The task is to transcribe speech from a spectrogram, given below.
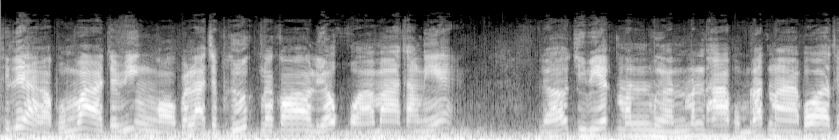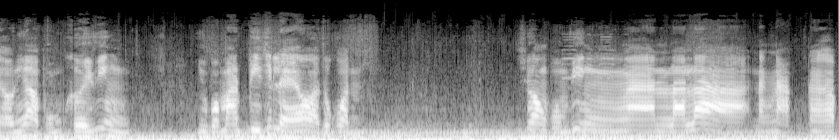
ที่แรกอะผมว่าจะวิ่งออกไปราชพฤกษ์แล้วก็เลี้ยวขวามาทางนี้ แล้ว GPS มันเหมือนมันพาผมลัดมา เพราะว่าแถวเนี้ยผมเคยวิ่งอยู่ประมาณปีที่แล้วอะทุกคน ช่วงผมวิ่งงานลาล่าหนักๆนะครับ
